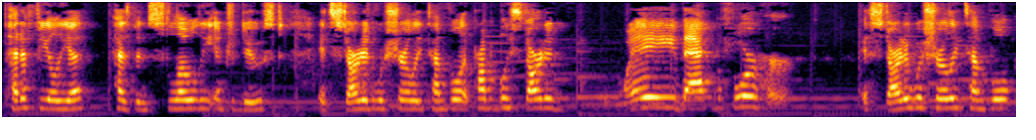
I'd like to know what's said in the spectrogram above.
Pedophilia has been slowly introduced. It started with Shirley Temple. It probably started way back before her. It started with Shirley Temple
